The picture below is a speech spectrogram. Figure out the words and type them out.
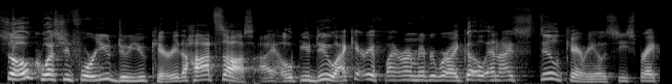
So, question for you Do you carry the hot sauce? I hope you do. I carry a firearm everywhere I go, and I still carry OC spray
